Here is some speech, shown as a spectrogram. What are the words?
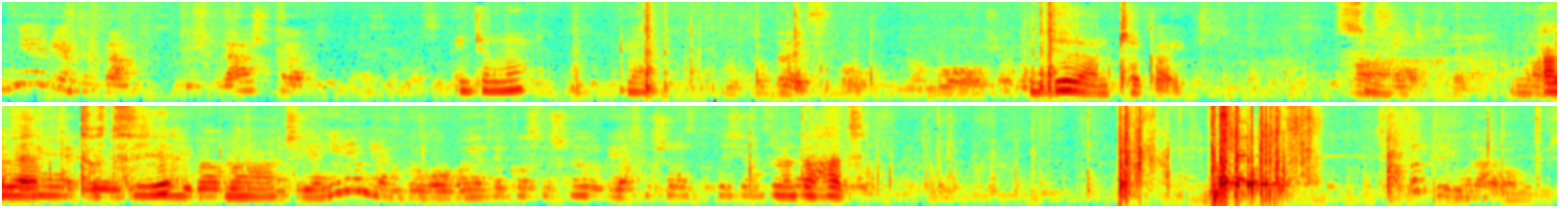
Nie wiem, czy tam gdzieś flaszkę. Idziemy? No. Daj spokój, no Boże. no Dylan, czekaj. Co? Masakra. No, Ale to e, ty? dzisiaj Baba, No. Znaczy ja nie wiem jak było, bo ja tylko słyszę, ja słyszę 100 tysięcy No to razy. chodź. Co ty Jula robisz?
